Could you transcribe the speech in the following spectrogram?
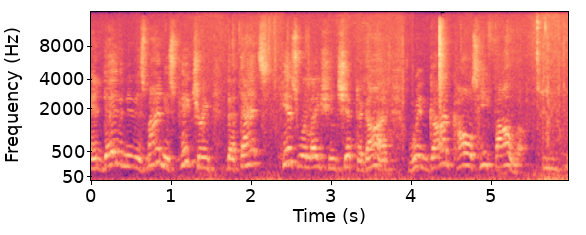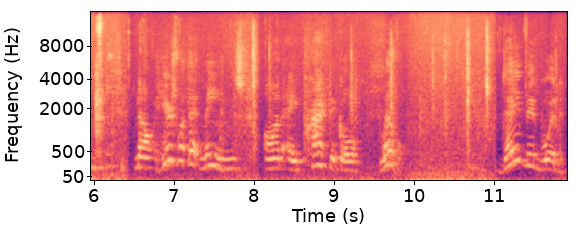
And David, in his mind, is picturing that that's his relationship to God. When God calls, he follows. Now, here's what that means on a practical level. David would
